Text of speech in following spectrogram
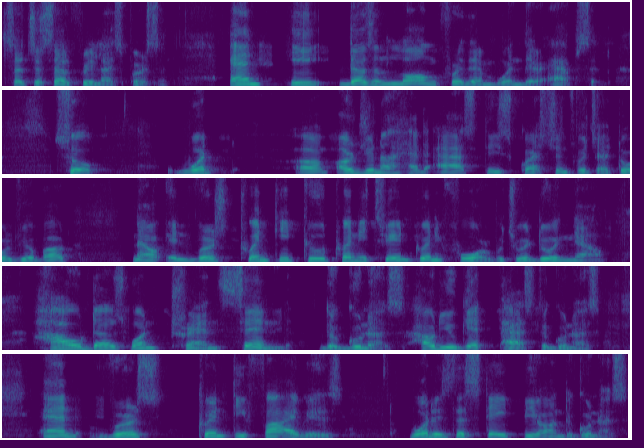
such a self-realized person, and he doesn't long for them when they're absent. So, what uh, Arjuna had asked these questions, which I told you about. Now, in verse 22, 23, and 24, which we're doing now, how does one transcend the gunas? How do you get past the gunas? And verse 25 is what is the state beyond the gunas?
